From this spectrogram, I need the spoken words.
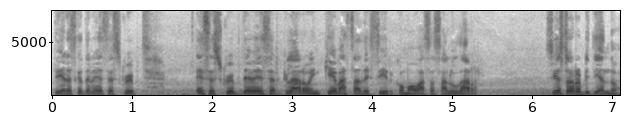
tienes que tener ese script. Ese script debe ser claro en qué vas a decir, cómo vas a saludar, Sí estoy repitiendo,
